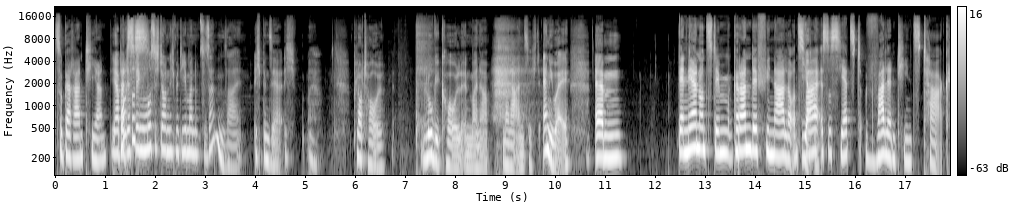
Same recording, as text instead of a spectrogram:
zu garantieren. ja, aber Das deswegen ist- muss ich doch nicht mit jemandem zusammen sein. Ich bin sehr, ich. Äh, Plothole. Logikhole in meiner, meiner Ansicht. Anyway. Ähm, Wir nähern uns dem Grande Finale und zwar Ja. ist es jetzt Valentinstag.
